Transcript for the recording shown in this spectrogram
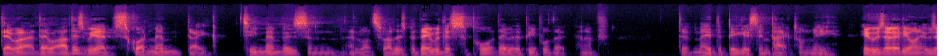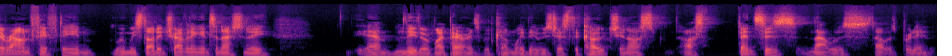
there were there were others. We had squad mem like team members and and lots of others, but they were the support. They were the people that kind of that made the biggest impact on me. It was early on. It was around fifteen when we started traveling internationally. Yeah, neither of my parents would come with. It was just the coach and us us fences, and that was that was brilliant.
